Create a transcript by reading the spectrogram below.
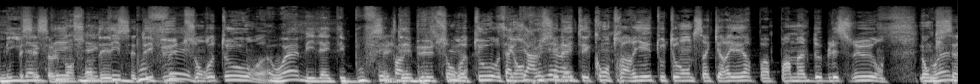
Mais il a c'est seulement son dé- c'est début de son retour. Ouais, mais il a été bouffé C'est le les début de son retour. Et Sa en plus, il a été contrarié tout au long de sa carrière par pas mal de blessures. Donc Ouais, ça-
